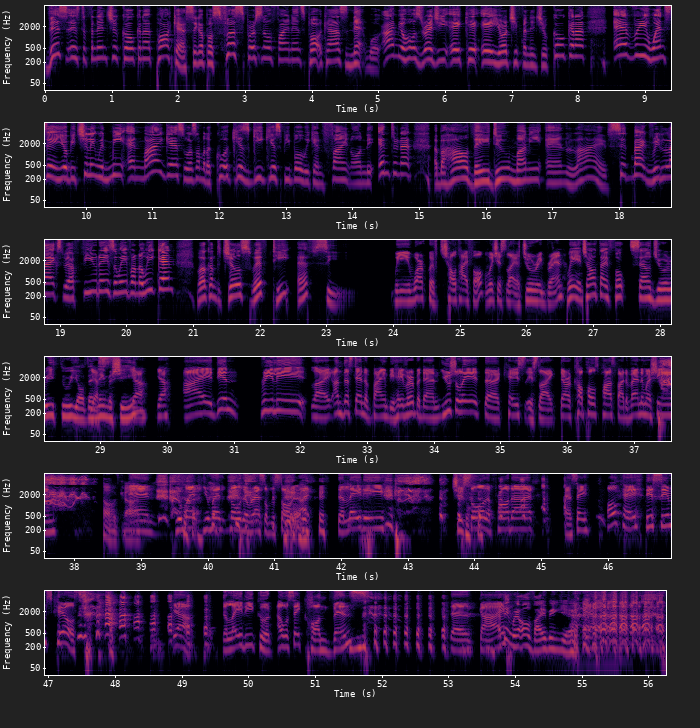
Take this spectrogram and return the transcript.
This is the Financial Coconut Podcast, Singapore's first personal finance podcast network. I'm your host, Reggie, aka your Chief Financial Coconut. Every Wednesday, you'll be chilling with me and my guests, who are some of the quirkiest, geekiest people we can find on the internet, about how they do money and life. Sit back, relax. We are a few days away from the weekend. Welcome to Chills with TFC. We work with Chow Tai Fook, which is like a jewelry brand. Wait, Chow Tai Fook sell jewelry through your vending Yes. machine? Yeah, yeah. I didn't really like understand the buying behavior, but then usually the case is like there are couples pass by the vending machine, Oh god. and you might you might know the rest of the story, right? The lady she saw the product and say, "Okay, this seems kills." yeah, the lady could I would say convince the guy. I think we're all vibing here. yeah.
